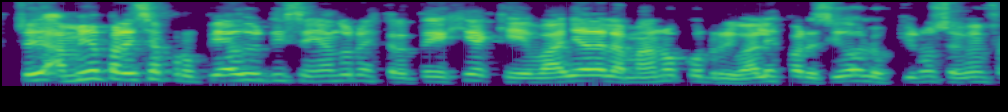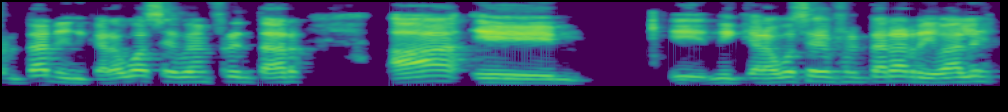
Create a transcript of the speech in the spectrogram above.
Entonces, a mí me parece apropiado ir diseñando una estrategia que vaya de la mano con rivales parecidos a los que uno se va a enfrentar. Y Nicaragua se va a enfrentar a, eh, eh, Nicaragua se va a enfrentar a rivales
